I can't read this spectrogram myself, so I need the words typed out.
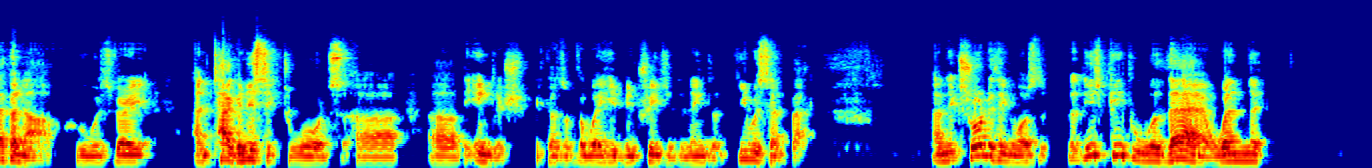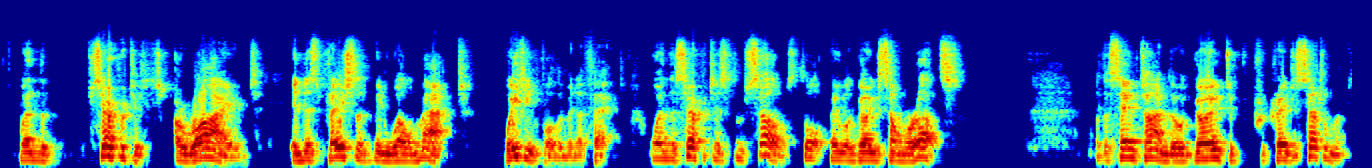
Epenar, who was very antagonistic towards uh, uh, the English because of the way he'd been treated in England. He was sent back. And the extraordinary thing was that, that these people were there when the when the separatists arrived in this place that had been well mapped, waiting for them in effect, when the separatists themselves thought they were going somewhere else. At the same time, they were going to create a settlement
